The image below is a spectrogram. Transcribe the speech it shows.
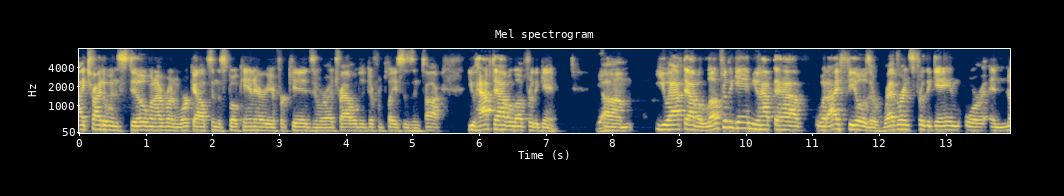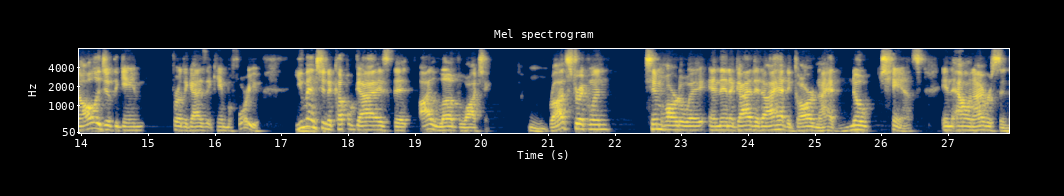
I try to instill when I run workouts in the Spokane area for kids, and where I travel to different places and talk. You have to have a love for the game. Yeah. Um, you have to have a love for the game. You have to have what I feel is a reverence for the game or a knowledge of the game for the guys that came before you. You mentioned a couple guys that I loved watching hmm. Rod Strickland, Tim Hardaway, and then a guy that I had to guard and I had no chance in Allen Iverson.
